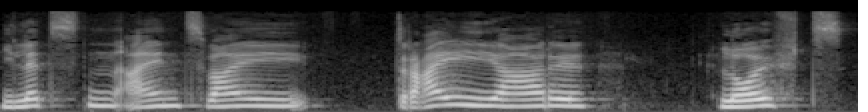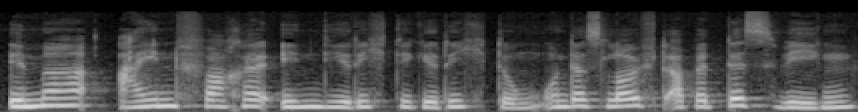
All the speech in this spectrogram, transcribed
Die letzten ein, zwei, drei Jahre läuft es immer einfacher in die richtige Richtung. Und das läuft aber deswegen,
